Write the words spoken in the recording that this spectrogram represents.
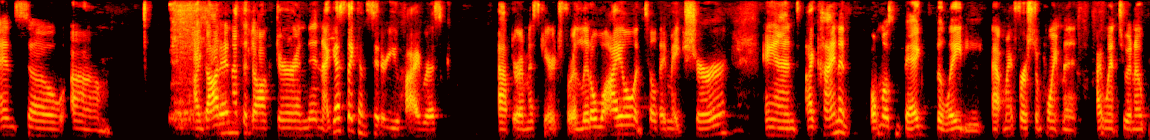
And so um, i got in at the doctor and then i guess they consider you high risk after a miscarriage for a little while until they make sure. And I kind of almost begged the lady at my first appointment. I went to an OB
